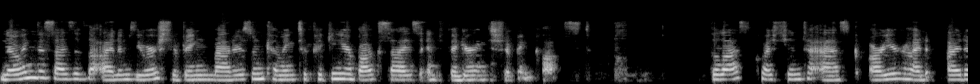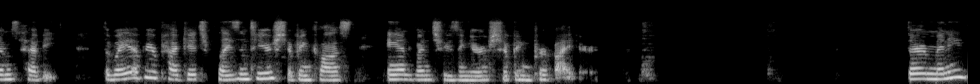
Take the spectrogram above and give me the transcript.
Knowing the size of the items you are shipping matters when coming to picking your box size and figuring shipping cost. The last question to ask, are your items heavy? The weight of your package plays into your shipping cost and when choosing your shipping provider. There are many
